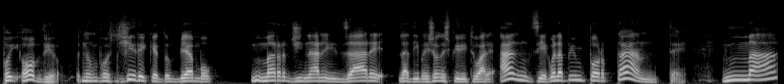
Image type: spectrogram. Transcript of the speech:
Poi, ovvio, non vuol dire che dobbiamo marginalizzare la dimensione spirituale, anzi è quella più importante, ma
